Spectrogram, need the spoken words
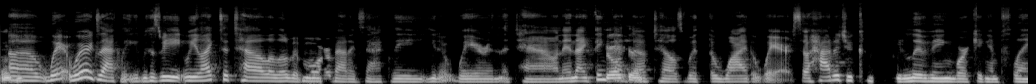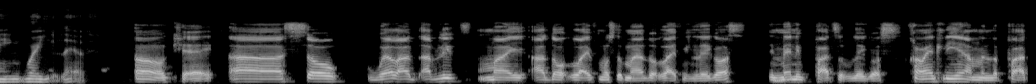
Mm-hmm. Uh, where where exactly? Because we we like to tell a little bit more about exactly you know where in the town, and I think okay. that dovetails with the why the where. So how did you come to be living, working, and playing where you live? Okay, uh, so well, I've, I've lived my adult life, most of my adult life in Lagos, in mm-hmm. many parts of Lagos. Currently, I'm in the part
